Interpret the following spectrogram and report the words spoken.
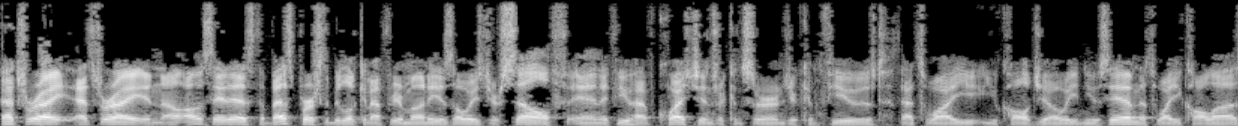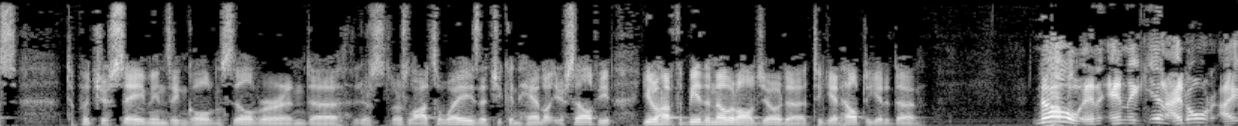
That's right. That's right. And I'll, I'll, say this: the best person to be looking after your money is always yourself. And if you have questions or concerns, you're confused. That's why you, you call Joey and use him. That's why you call us to put your savings in gold and silver. And uh, there's there's lots of ways that you can handle it yourself. You you don't have to be the know-it-all, Joe, to to get help to get it done. No, and and again, I don't. I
